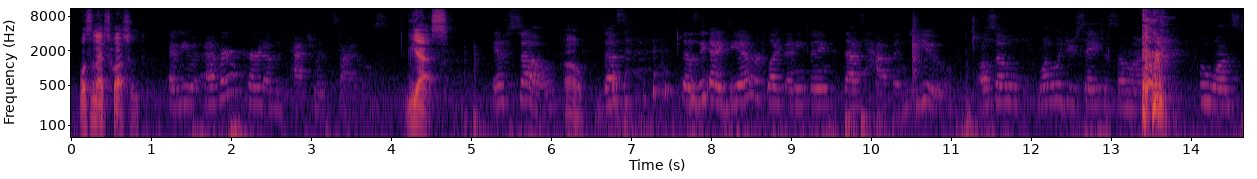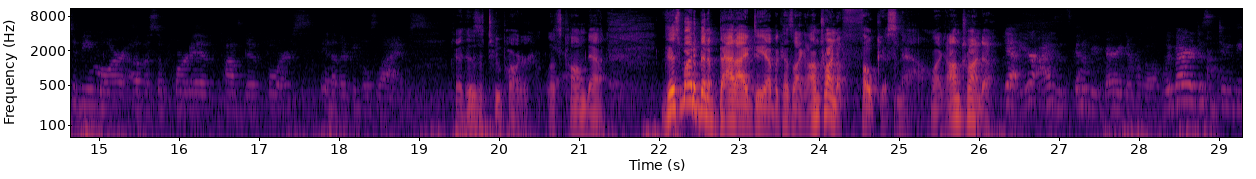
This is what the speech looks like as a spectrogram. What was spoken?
What's the next question? Have you ever heard of attachment styles? Yes. If so, Oh. does does the idea reflect anything that's happened to you? Also, what would you say to someone who wants to be more of a supportive, positive force in other people's lives? Okay, this is a two-parter. Let's calm down. This might have been a bad idea because, like, I'm trying to focus now. Like, I'm trying to... Yeah, your eyes it's gonna be very difficult. We better just do then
